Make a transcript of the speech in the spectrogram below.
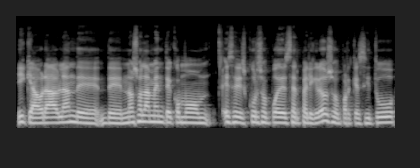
y que ahora hablan de, no solamente cómo ese discurso puede ser peligroso, porque si tú,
